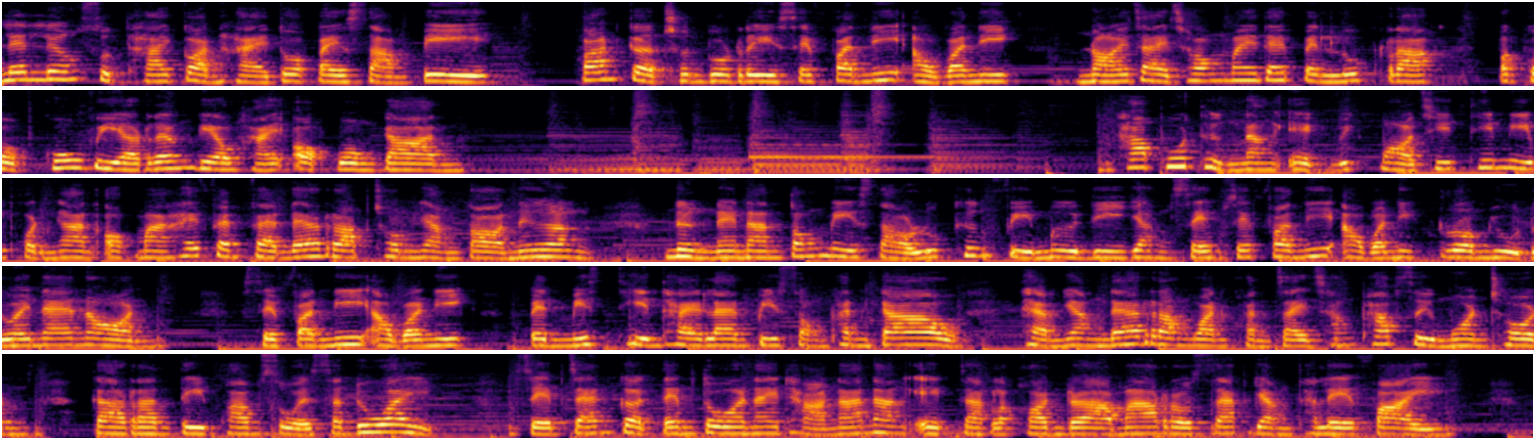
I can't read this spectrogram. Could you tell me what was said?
เล่นเรื่องสุดท้ายก่อนหายตัวไป 3 ปี บ้านเกิดชลบุรีเซฟฟานี่ อาวะนิค น้อยใจช่องไม่ได้เป็นลูกรัก ประกบคู่เวียร์เรื่องเดียวหายออกวงการ ถ้าพูดถึงนางเอกวิกหมอชิตที่มีผลงานออกมาให้แฟน ๆ ได้รับชมอย่างต่อเนื่อง หนึ่งในนั้นต้องมีสาวลูกครึ่งฝีมือดีอย่างเซฟเซฟฟานี่ อาวะนิครวมอยู่ด้วยแน่นอนเซฟฟานี่ อาวะนิคเป็นมิสทีนไทยแลนด์ปี 2009 แถมยังได้รางวัลขวัญใจช่างภาพสื่อมวลชน การันตีความสวยซะด้วยเซฟแจ้งเกิดเต็มตัวในฐานะนางเอกจากละครดราม่าโรแซบอย่างทะเลไฟ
